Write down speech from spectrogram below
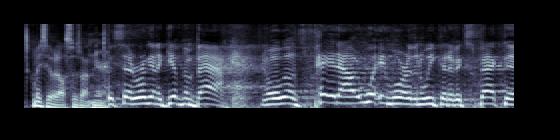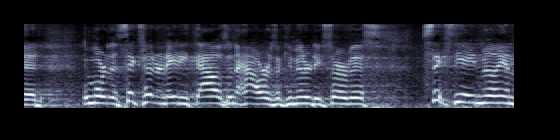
Let me see what else is on here. We said we're going to give them back. We'll pay it out way more than we could have expected. More than 680,000 hours of community service. $68 million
